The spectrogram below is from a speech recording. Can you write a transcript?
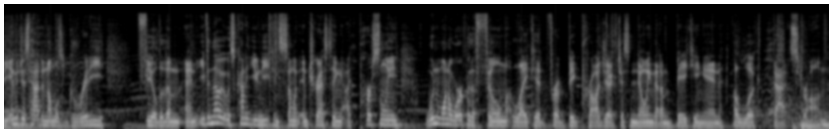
The images had an almost gritty feel to them, and even though it was kind of unique and somewhat interesting, I personally wouldn't want to work with a film like it for a big project just knowing that I'm baking in a look that strong.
